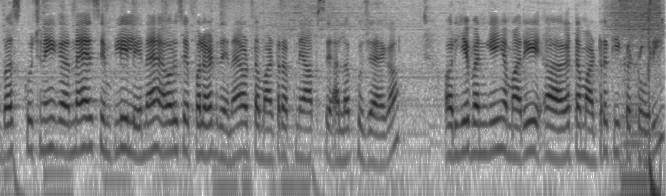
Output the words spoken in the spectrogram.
बस कुछ नहीं करना है, सिंपली लेना है और इसे पलट देना है और टमाटर अपने आप से अलग हो जाएगा। और ये बन गई हमारी टमाटर की कटोरी।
